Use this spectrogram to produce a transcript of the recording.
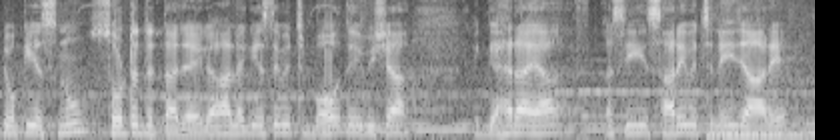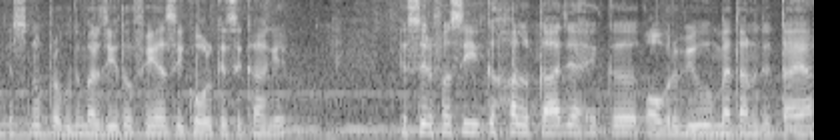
ਕਿਉਂਕਿ ਇਸ ਨੂੰ ਸੁੱਟ ਦਿੱਤਾ ਜਾਏਗਾ। ਹਾਲਾਂਕਿ ਇਸ ਦੇ ਵਿੱਚ ਬਹੁਤ ਇਹ ਵਿਸ਼ਾ ਗਹਿਰਾ ਆ, ਅਸੀਂ ਸਾਰੇ ਵਿੱਚ ਨਹੀਂ ਜਾ ਰਹੇ ਇਸ ਨੂੰ ਪ੍ਰਭੂ ਦੀ ਮਰਜ਼ੀ ਤੋਂ ਫੇਰ ਅਸੀਂ ਖੋਲ ਕੇ ਸਿੱਖਾਂਗੇ। ਇਹ ਸਿਰਫ ਅਸੀਂ ਇੱਕ ਹਲਕਾ ਜਿਹਾ ਇੱਕ ਓਵਰਵਿਊ ਮੈਂ ਤੁਹਾਨੂੰ ਦਿੱਤਾ ਆ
